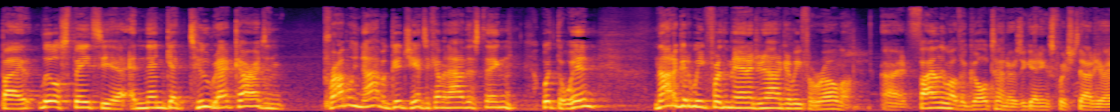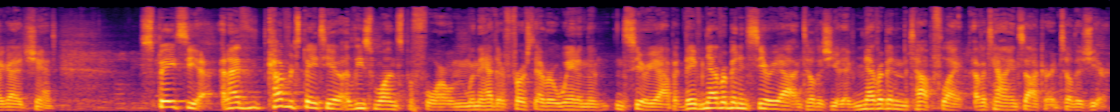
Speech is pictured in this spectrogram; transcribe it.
by little Spezia and then get two red cards and probably not have a good chance of coming out of this thing with the win. Not a good week for the manager, not a good week for Roma. All right, finally, while the goaltenders are getting switched out here, I got a chance. Spezia, and I've covered Spezia at least once before when, they had their first ever win in, the, in Serie A, but they've never been in Serie A until this year. They've never been in the top flight of Italian soccer until this year.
